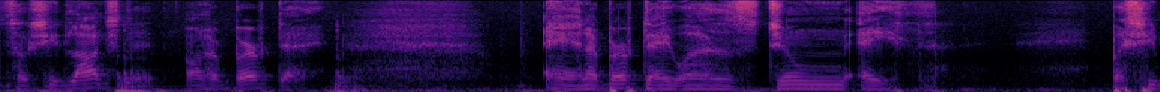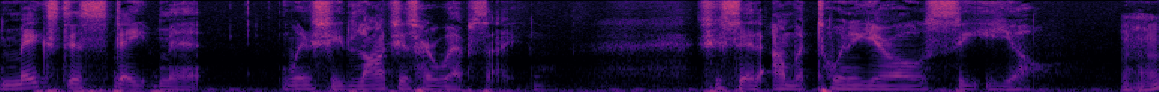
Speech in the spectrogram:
So she launched it on her birthday. And her birthday was June 8th. But she makes this statement when she launches her website. She said, I'm a 20 year old CEO. hmm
